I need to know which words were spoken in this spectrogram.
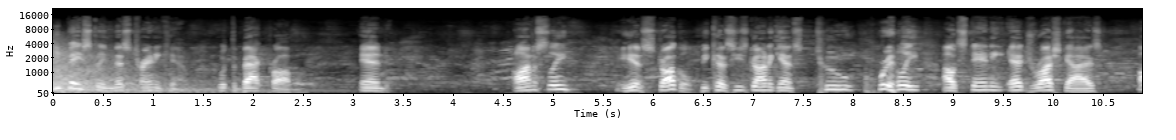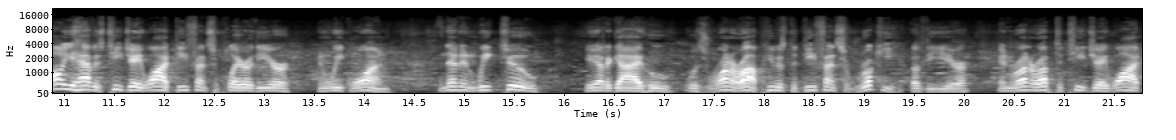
He basically missed training camp with the back problem. And honestly, he has struggled because he's gone against two really outstanding edge rush guys all you have is T.J. Watt, Defensive Player of the Year in Week One, and then in Week Two, you had a guy who was runner-up. He was the Defensive Rookie of the Year and runner-up to T.J. Watt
